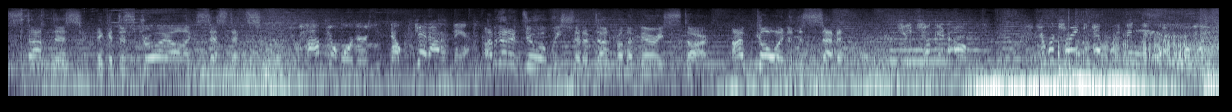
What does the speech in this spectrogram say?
Stop this, it could destroy all existence. You have your orders. Now get out of there. I'm gonna do what we should have done from the very start. I'm going to the Seventh. You took an oath. You betrayed everything we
